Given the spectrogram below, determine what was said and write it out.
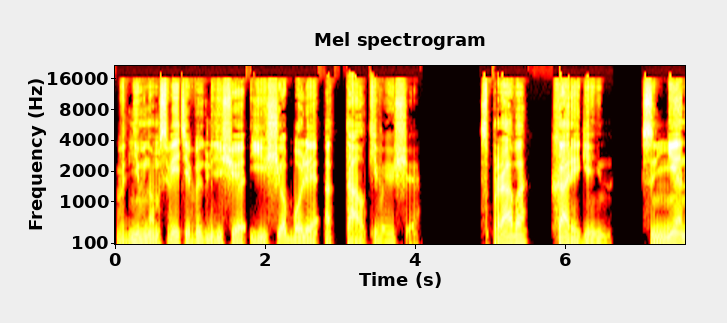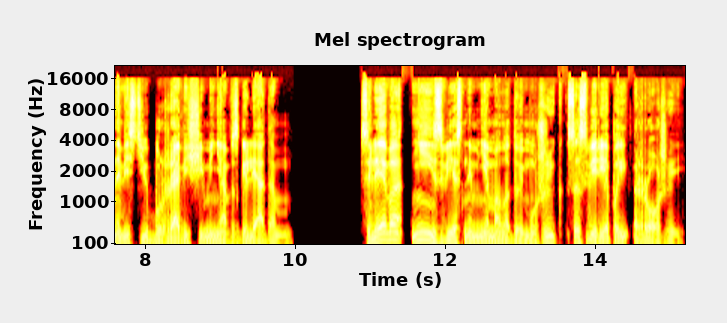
в дневном свете выглядящая еще более отталкивающе. Справа — Харригейн, с ненавистью буравящий меня взглядом. Слева — неизвестный мне молодой мужик со свирепой рожей.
